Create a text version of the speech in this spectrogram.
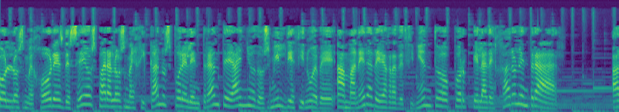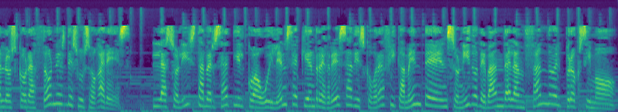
con los mejores deseos para los mexicanos por el entrante año 2019, a manera de agradecimiento porque la dejaron entrar a los corazones de sus hogares. La solista versátil coahuilense quien regresa discográficamente en sonido de banda lanzando el próximo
